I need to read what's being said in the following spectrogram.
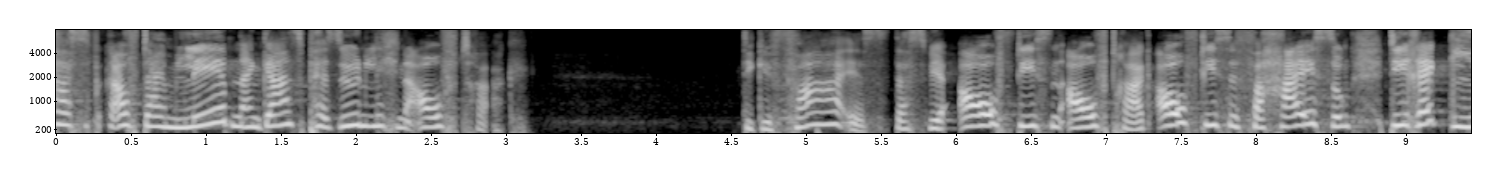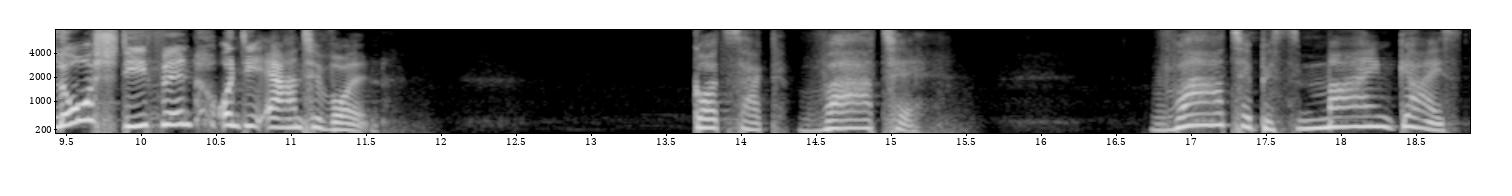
hast auf deinem Leben einen ganz persönlichen Auftrag. Die Gefahr ist, dass wir auf diesen Auftrag, auf diese Verheißung direkt losstiefeln und die Ernte wollen. Gott sagt, warte. Warte, bis mein Geist,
